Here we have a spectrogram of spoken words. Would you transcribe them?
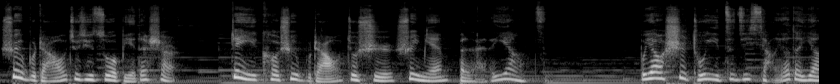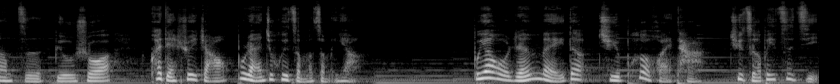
睡不着就去做别的事儿。这一刻睡不着，就是睡眠本来的样子。不要试图以自己想要的样子，比如说快点睡着，不然就会怎么怎么样。不要人为的去破坏它，去责备自己，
